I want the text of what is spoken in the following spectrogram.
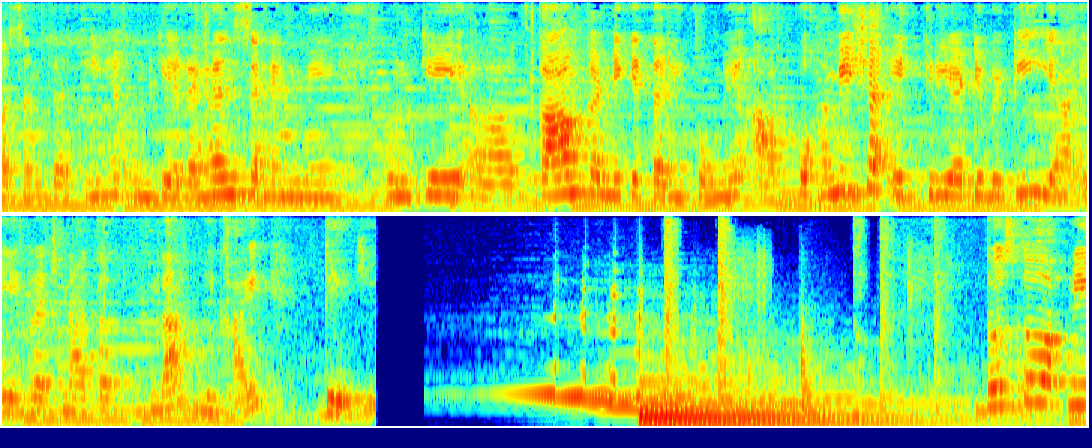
पसंद करती हैं। उनके रहन सहन में उनके आ, काम करने के तरीकों में आपको हमेशा एक क्रिएटिविटी या एक रचनात्मकता दिखाई देगी। दोस्तों, अपनी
